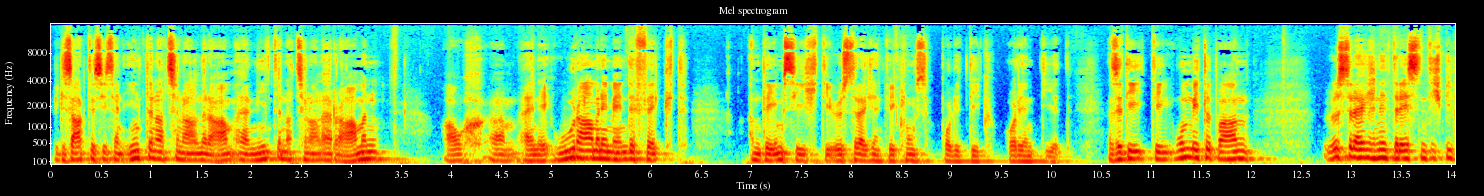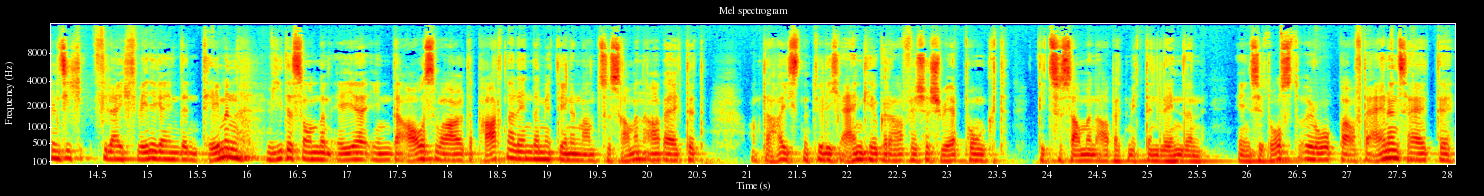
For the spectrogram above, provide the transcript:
wie gesagt, es ist ein internationaler Rahmen, ein internationaler Rahmen, auch ähm, ein EU-Rahmen im Endeffekt, an dem sich die österreichische Entwicklungspolitik orientiert. Also die, die unmittelbaren österreichischen Interessen, die spiegeln sich vielleicht weniger in den Themen wider, sondern eher in der Auswahl der Partnerländer, mit denen man zusammenarbeitet. Und da ist natürlich ein geografischer Schwerpunkt die Zusammenarbeit mit den Ländern in Südosteuropa auf der einen Seite,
